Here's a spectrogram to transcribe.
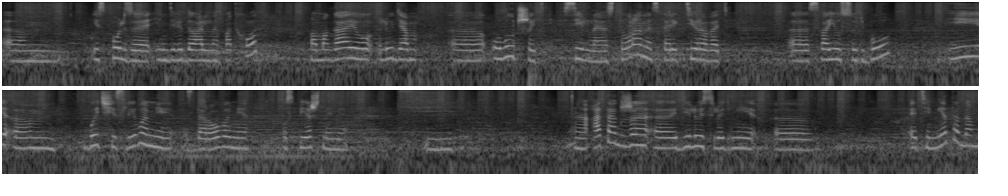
эм, используя индивидуальный подход, помогаю людям э, улучшить сильные стороны, скорректировать свою судьбу и эм, быть счастливыми, здоровыми, успешными. А также э, делюсь с людьми э, этим методом,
